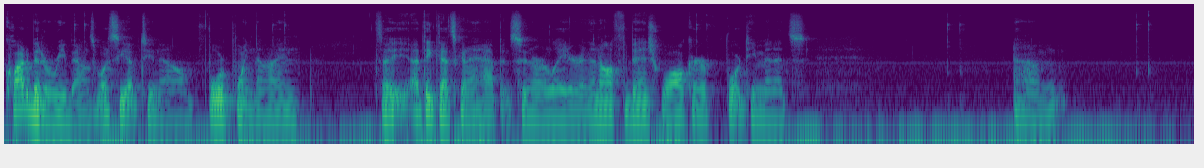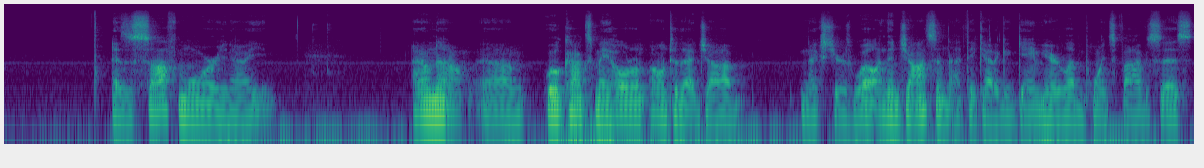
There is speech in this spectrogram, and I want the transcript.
quite a bit of rebounds. What's he up to now? 4.9. So I think that's going to happen sooner or later. And then off the bench, Walker, 14 minutes um, as a sophomore, you know, he, I don't know. Um, Wilcox may hold on to that job next year as well. And then Johnson, I think, had a good game here 11 points, 5 assists.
